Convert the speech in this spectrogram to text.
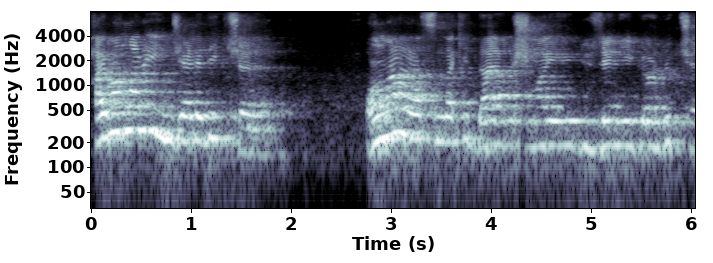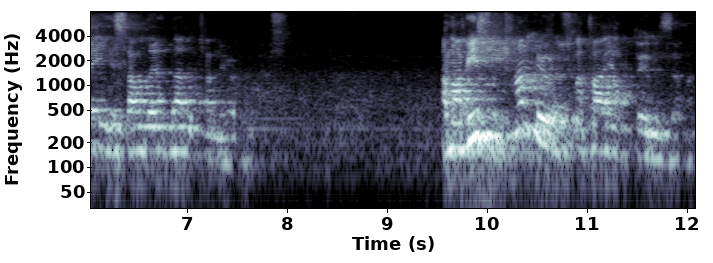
hayvanları inceledikçe onlar arasındaki dayanışmayı, düzeni gördükçe insanlığından utanıyoruz. Ama biz utanmıyoruz hata yaptığımız zaman.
